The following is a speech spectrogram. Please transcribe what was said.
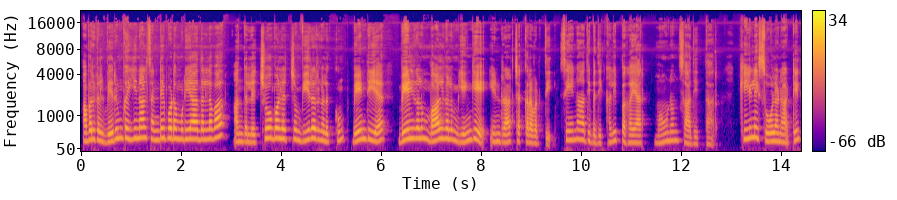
அவர்கள் வெறும் கையினால் சண்டை போட முடியாதல்லவா? அந்த லட்சோப லட்சம் வீரர்களுக்கும் வேண்டிய வேல்களும் வாள்களும் எங்கே? என்றார் சக்கரவர்த்தி. சேனாதிபதி கலிப்பகையார் மௌனம் சாதித்தார். கீழே சோழ நாட்டில்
